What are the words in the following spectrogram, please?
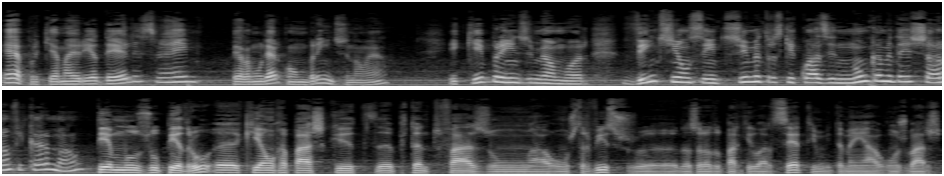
É, porque a maioria deles vem pela mulher com um brinde, não é? E que brinde, meu amor. 21 centímetros que quase nunca me deixaram ficar mal. Temos o Pedro, eh, que é um rapaz que, eh, portanto, faz um, alguns serviços eh, na zona do Parque Eduardo VII e também há alguns bares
